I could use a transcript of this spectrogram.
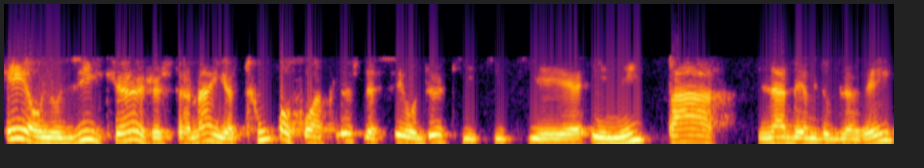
et on nous dit que, justement, il y a trois fois plus de CO2 qui, qui, qui est euh, émis par la BMW.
